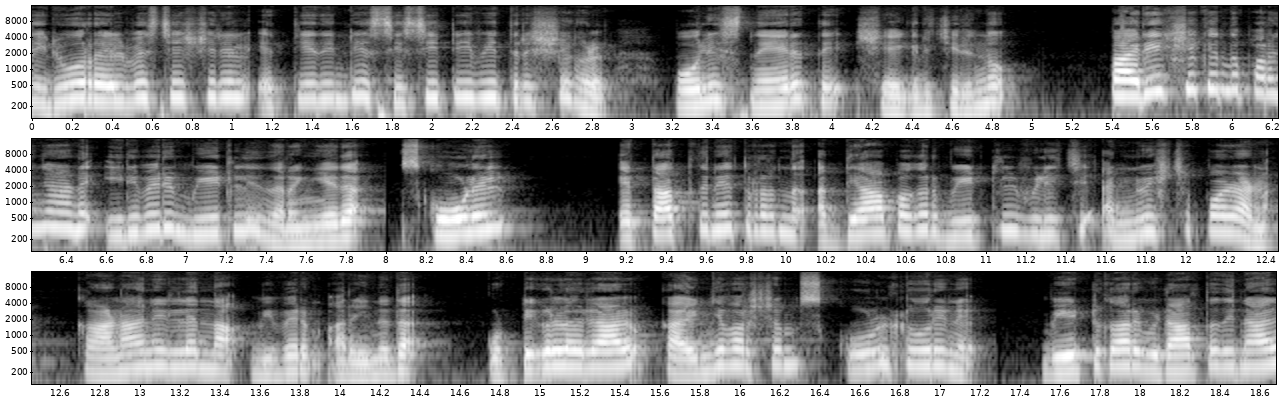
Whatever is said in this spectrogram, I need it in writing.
തിരൂർ റെയിൽവേ സ്റ്റേഷനിൽ എത്തിയതിന്റെ സി സി ടി വി ദൃശ്യങ്ങൾ പോലീസ് നേരത്തെ ശേഖരിച്ചിരുന്നു. പരീക്ഷയ്ക്കെന്ന് പറഞ്ഞാണ് ഇരുവരും വീട്ടിൽ നിന്നിറങ്ങിയത്. സ്കൂളിൽ എത്താത്തതിനെ തുടർന്ന് അധ്യാപകർ വീട്ടിൽ വിളിച്ച് അന്വേഷിച്ചപ്പോഴാണ് കാണാനില്ലെന്ന വിവരം അറിയുന്നത്. കുട്ടികളൊരാൾ കഴിഞ്ഞ വർഷം സ്കൂൾ ടൂറിന് വീട്ടുകാർ വിടാത്തതിനാൽ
